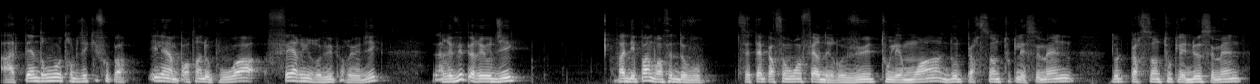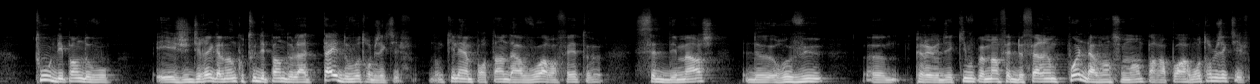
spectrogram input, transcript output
atteindre votre objectif ou pas. Il est important de pouvoir faire une revue périodique. La revue périodique va dépendre en fait de vous. Certaines personnes vont faire des revues tous les mois, d'autres personnes toutes les semaines, d'autres personnes toutes les deux semaines. Tout dépend de vous. Et je dirais également que tout dépend de la taille de votre objectif. Donc il est important d'avoir en fait euh, cette démarche de revue euh, périodique qui vous permet en fait de faire un point d'avancement par rapport à votre objectif.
